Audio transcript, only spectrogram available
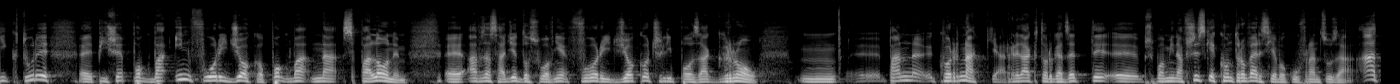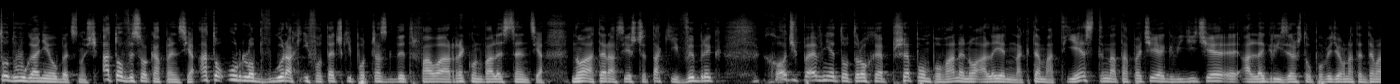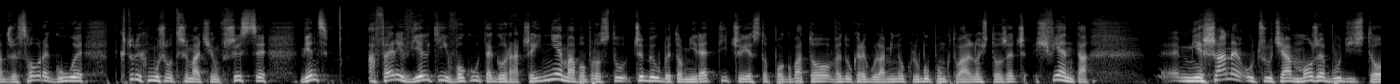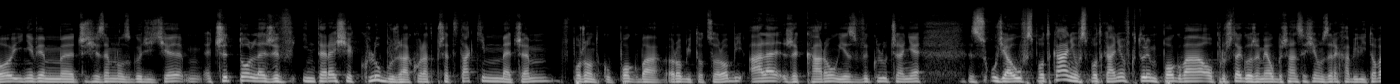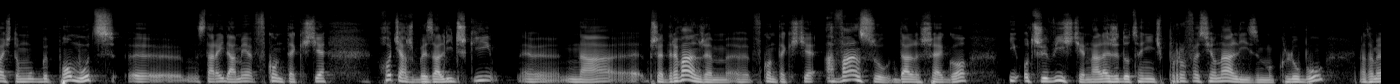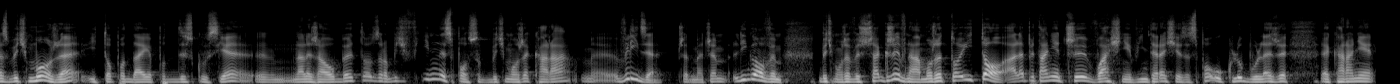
Cornacchi, który e, pisze Pogba in fuori gioco, Pogba na spalonym, e, a w zasadzie dosłownie fuori gioco, czyli poza grą. Mm, y, Pan Kornakia, redaktor gazety, y, przypomina wszystkie kontrowersje wokół Francuza. A to długa nieobecność, a to wysoka pensja, a to urlop w górach i foteczki podczas gdy trwała rekonwalescencja. No a teraz jeszcze taki wybryk, choć pewnie to trochę przepompowane, no ale jednak temat jest na tapecie, jak widzicie. Y, Allegri zresztą powiedział na ten temat, że są reguły, których muszą trzymać się wszyscy, więc afery wielkiej wokół tego raczej nie ma. Po prostu, czy byłby to Miretti, czy jest to Pogba, to według regulaminu klubu punktualność to rzecz święta. Mieszane uczucia może budzić to, i nie wiem, czy się ze mną zgodzicie, czy to leży w interesie klubu, że akurat przed takim meczem w porządku Pogba robi to, co robi, ale że karą jest wykluczenie z udziału w spotkaniu. W spotkaniu, w którym Pogba, oprócz tego, że miałby szansę się zrehabilitować, to mógłby pomóc yy, starej damie w kontekście chociażby zaliczki yy, na, przed rewanżem, w kontekście awansu dalszego. I oczywiście należy docenić profesjonalizm klubu, Natomiast być może, i to poddaję pod dyskusję, należałoby to zrobić w inny sposób. Być może kara w lidze przed meczem ligowym, być może wyższa grzywna, może to i to, ale pytanie, czy właśnie w interesie zespołu, klubu leży e, karanie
